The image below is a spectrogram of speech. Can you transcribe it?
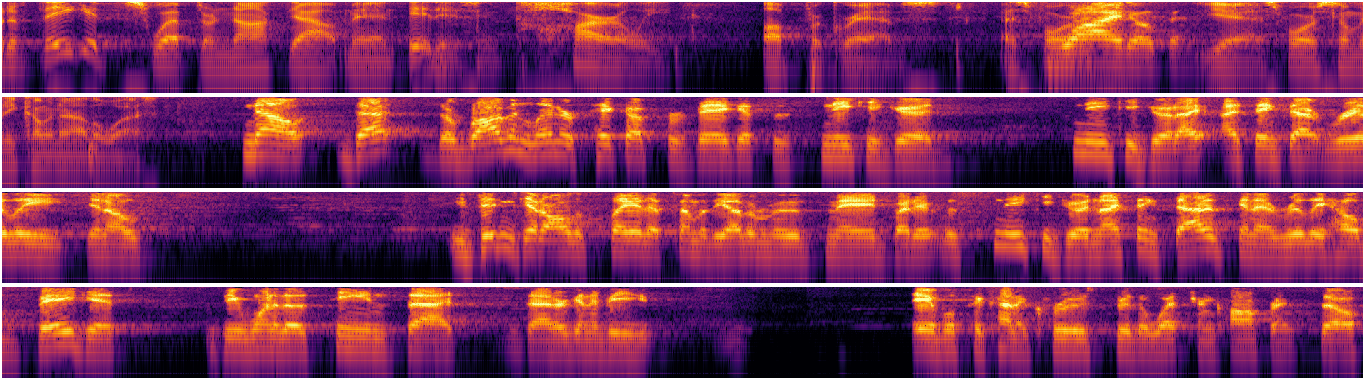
but if they get swept or knocked out, man, it is entirely up for grabs as far wide as, open. Yeah, as far as somebody coming out of the West. Now that the Robin Lehner pickup for Vegas is sneaky good, sneaky good. I, I think that really, you know, you didn't get all the play that some of the other moves made, but it was sneaky good, and I think that is going to really help Vegas be one of those teams that that are going to be able to kind of cruise through the Western Conference. So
